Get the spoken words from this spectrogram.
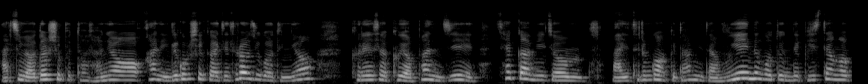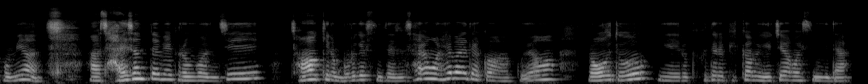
아침 8 시부터 저녁 한 7 시까지 틀어 주거든요. 그래서 그 옆한지 색감이 좀 많이 들은 것 같기도 합니다. 위에 있는 것도 근데 비슷한 걸 보면 아 자외선 때문에 그런 건지 정확히는 모르겠습니다. 좀 사용을 해 봐야 될 것 같고요. 러우도 예 이렇게 그대로 빛감을 유지하고 있습니다.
